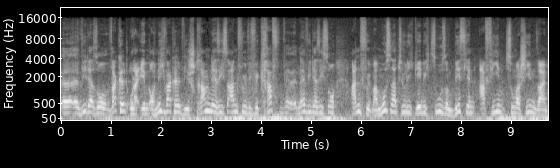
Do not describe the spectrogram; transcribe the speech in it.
äh, wie der so wackelt oder eben auch nicht wackelt, wie stramm der sich so anfühlt, wie viel Kraft, ne, wie der sich so anfühlt. Man muss natürlich, gebe ich zu, so ein bisschen affin zu Maschinen sein,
